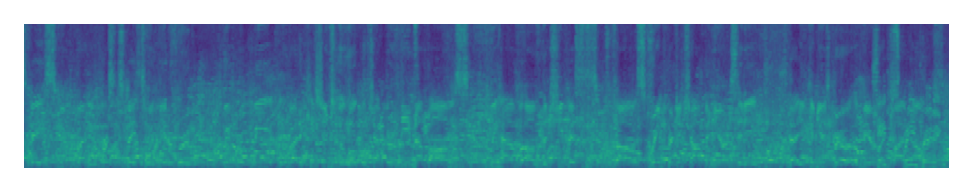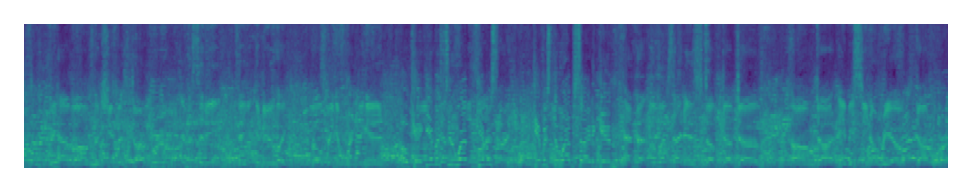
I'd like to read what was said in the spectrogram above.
space. We provide personal space to a theater group. We, pro- we provide a kitchen to the local chapter of Food Not Bombs. We have um, the cheapest uh, screen printing shop in New York City that you can use for a, a mere Cheap like $5. screen printing. We have um, the cheapest dark room in the city that you can do like developing and printing in. Okay, give us your web. Give us give us the website again. And the, the website is um, www.abcnorio.org.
